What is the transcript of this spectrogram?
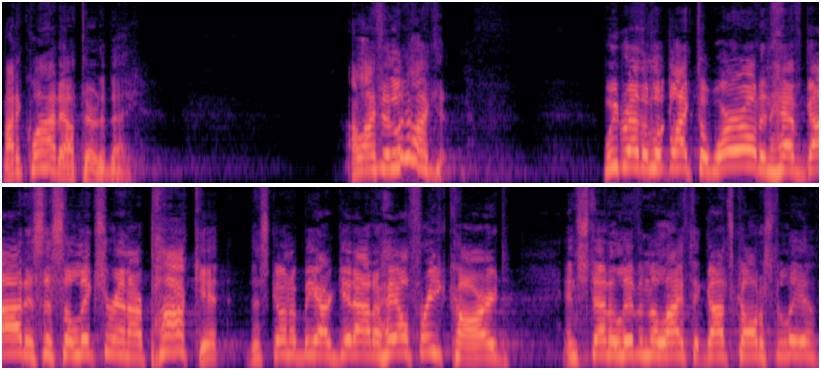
Mighty quiet out there today. Our life doesn't look like it. We'd rather look like the world and have God as this elixir in our pocket that's going to be our get out of hell free card instead of living the life that God's called us to live.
